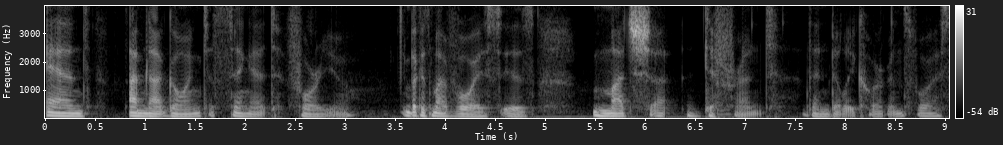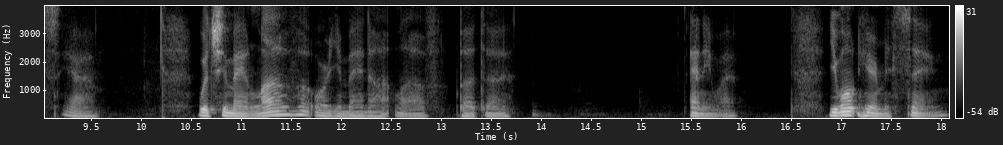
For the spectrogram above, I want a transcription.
And I'm not going to sing it for you because my voice is much uh, different than Billy Corgan's voice. Yeah. Which you may love or you may not love. But uh, anyway, you won't hear me sing.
